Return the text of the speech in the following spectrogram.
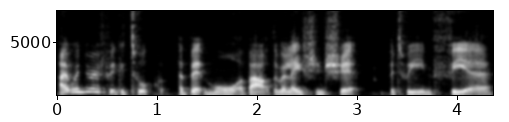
I wonder if we could talk a bit more about the relationship between fear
